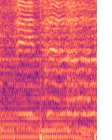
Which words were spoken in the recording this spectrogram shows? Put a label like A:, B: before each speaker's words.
A: consider.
